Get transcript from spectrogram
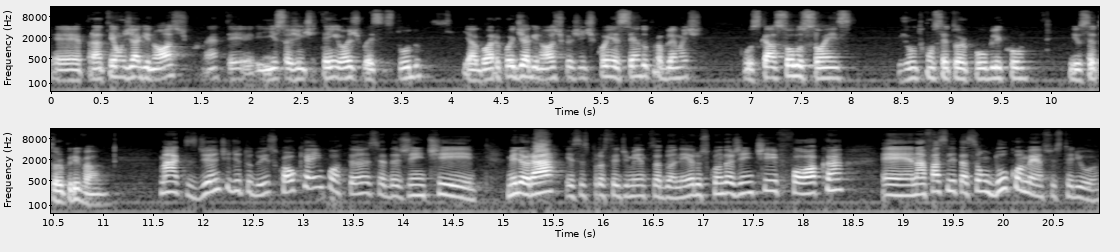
é, para ter um diagnóstico, né? Ter, e isso a gente tem hoje com esse estudo, e agora com o diagnóstico, a gente conhecendo o problema, a gente buscar soluções junto com o setor público e o setor privado. Max, diante de tudo isso, qual que é a importância da gente melhorar esses procedimentos aduaneiros quando a gente foca é, na facilitação do comércio exterior?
